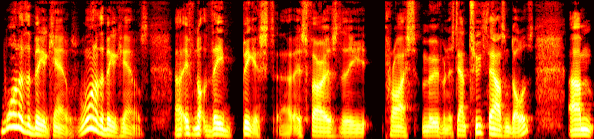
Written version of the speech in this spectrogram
One of the bigger candles, one of the bigger candles, uh, if not the biggest, uh, as far as the price movement. It's down $2,000. Um,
